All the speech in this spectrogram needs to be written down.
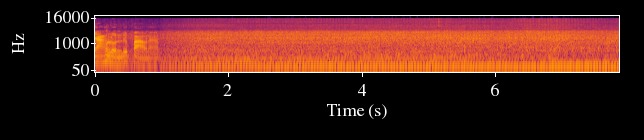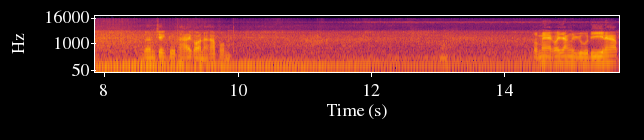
ยางหล่นหรือเปล่านะครับ เดินเช็คดูท้ายก่อนนะครับผมตัวแม่ก็ยังอยู่ดีนะครับ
